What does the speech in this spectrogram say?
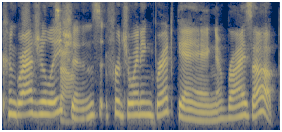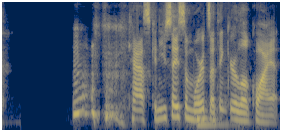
Congratulations for joining Bread Gang. Rise up. Cass, can you say some words? I think you're a little quiet.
